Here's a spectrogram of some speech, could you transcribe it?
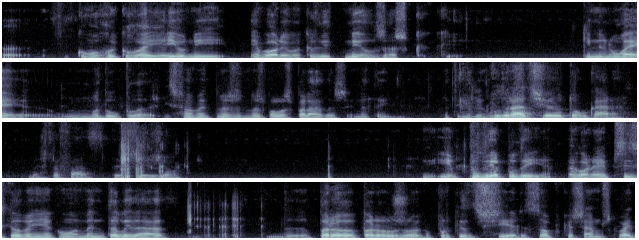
eh, com o Rui Correia e o Uni, embora eu acredite neles, acho que, que, que ainda não é uma dupla, e especialmente nas, nas bolas paradas, ainda tem, ainda tem ali um Poderá descer o tom cara nesta fase, para seis jogos? E poder podia. Agora é preciso que ele venha com a mentalidade de- para, para o jogo, porque descer só porque achamos que vai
